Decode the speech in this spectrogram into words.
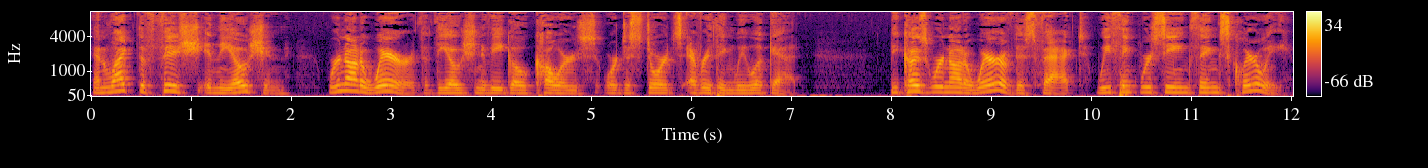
And like the fish in the ocean, we're not aware that the ocean of ego colors or distorts everything we look at. Because we're not aware of this fact, we think we're seeing things clearly,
